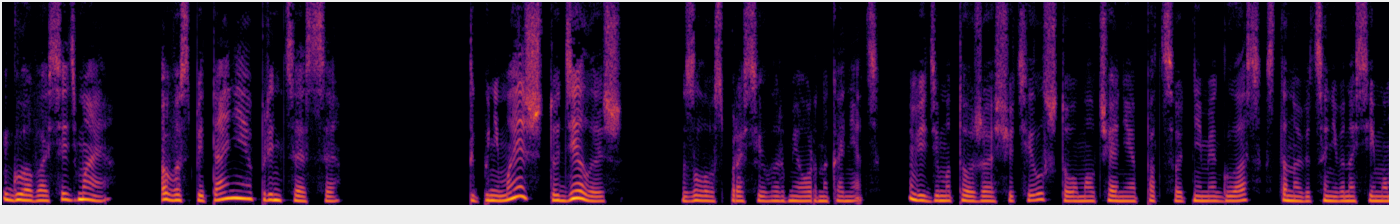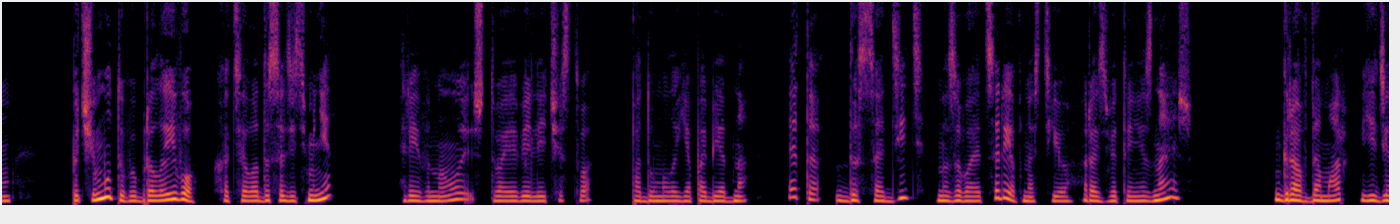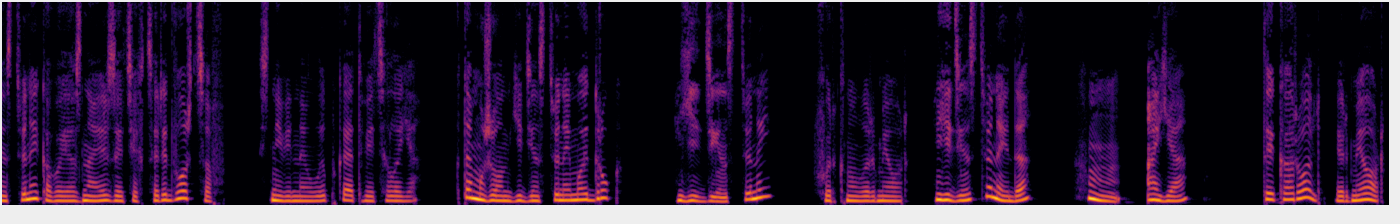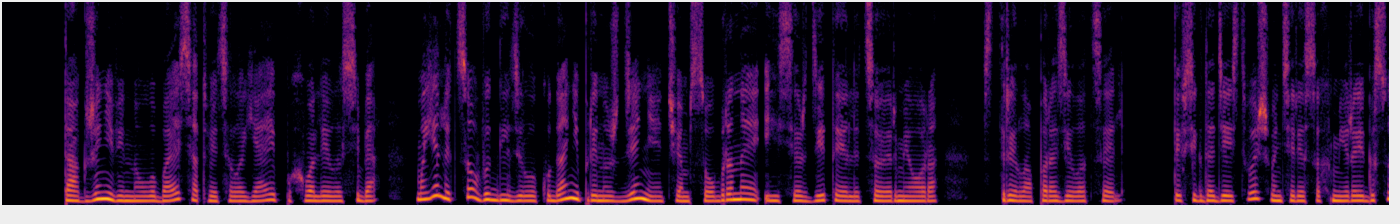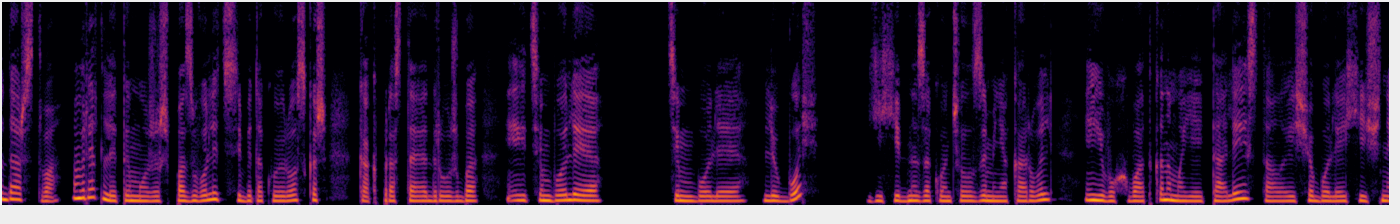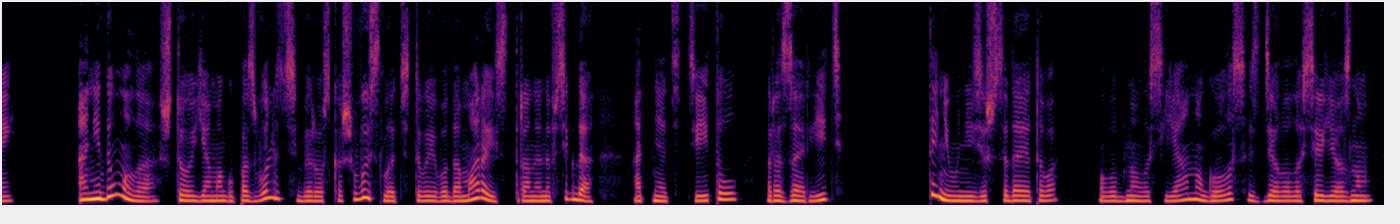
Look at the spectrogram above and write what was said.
Глава седьмая. Воспитание принцессы. «Ты понимаешь, что делаешь?» — зло спросил Эрмиор наконец. Видимо, тоже ощутил, что молчание под сотнями глаз становится невыносимым. «Почему ты выбрала его? Хотела досадить мне?» «Ревнуешь, твое величество», — подумала я победно. «Это «досадить» называется ревностью, разве ты не знаешь?» «Граф Дамар — единственный, кого я знаю из этих царедворцев», — с невинной улыбкой ответила я. «К тому же он единственный мой друг». «Единственный?» — фыркнул Эрмиор. «Единственный, да? Хм, а я?» «Ты король, Эрмиор». Так же невинно улыбаясь, ответила я и похвалила себя. Мое лицо выглядело куда непринужденнее, чем собранное и сердитое лицо Эрмиора. Стрела поразила цель. Ты всегда действуешь в интересах мира и государства. Вряд ли ты можешь позволить себе такую роскошь, как простая дружба, и тем более... Тем более любовь? Ехидно закончил за меня король, и его хватка на моей талии стала еще более хищной. А не думала, что я могу позволить себе роскошь выслать твоего Дамара из страны навсегда, отнять титул, разорить? Ты не унизишься до этого. — улыбнулась я, но голос сделала серьезным.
